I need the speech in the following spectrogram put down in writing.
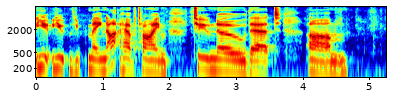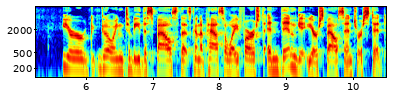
you, you, you may not have time to know that um, you're going to be the spouse that's going to pass away first and then get your spouse interested.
